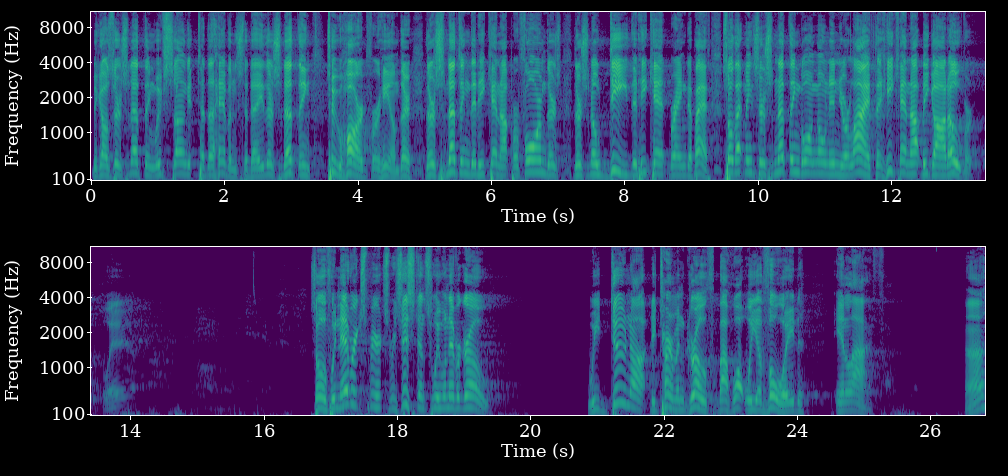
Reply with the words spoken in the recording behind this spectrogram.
Because there's nothing, we've sung it to the heavens today, there's nothing too hard for him. There, there's nothing that he cannot perform, there's, there's no deed that he can't bring to pass. So that means there's nothing going on in your life that he cannot be God over. So if we never experience resistance, we will never grow. We do not determine growth by what we avoid in life, huh?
